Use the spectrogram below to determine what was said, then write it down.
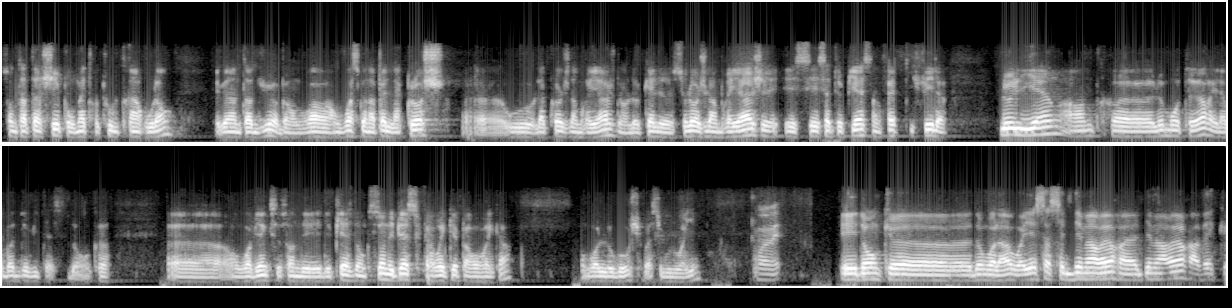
sont attachés pour mettre tout le train roulant. Et bien entendu, eh ben, on, voit, on voit ce qu'on appelle la cloche euh, ou la cloche d'embrayage dans laquelle se loge l'embrayage. Et, c'est cette pièce en fait qui fait le, lien entre euh, le moteur et la boîte de vitesse. Donc, euh, on voit bien que ce sont des, pièces. Donc, ce sont des pièces fabriquées par Oreca. On voit le logo, je ne sais pas si vous le voyez. Ouais. Et donc, donc voilà, vous voyez, ça c'est le démarreur, le démarreur avec,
